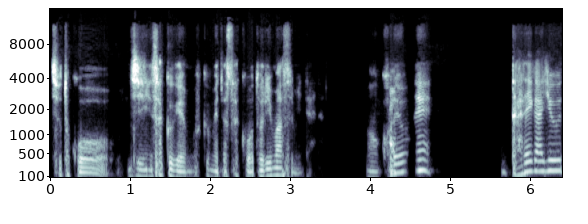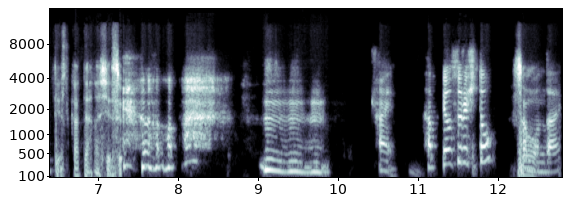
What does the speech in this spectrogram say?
ちょっとこう、人員削減も含めた策を取りますみたいな。もうこれをね、誰が言うんですかって話ですよ。うんうんうん。はい。発表する人？がそう。問題？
